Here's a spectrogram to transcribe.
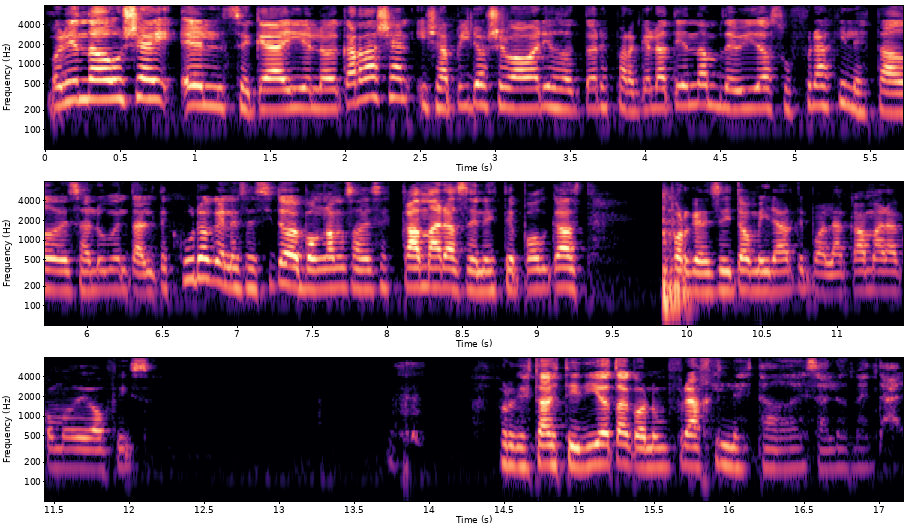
Volviendo a OJ, él se queda ahí en lo de Kardashian y Shapiro lleva a varios doctores para que lo atiendan debido a su frágil estado de salud mental. Te juro que necesito que pongamos a veces cámaras en este podcast porque necesito mirar tipo a la cámara como de Office. Porque estaba este idiota con un frágil estado de salud mental.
